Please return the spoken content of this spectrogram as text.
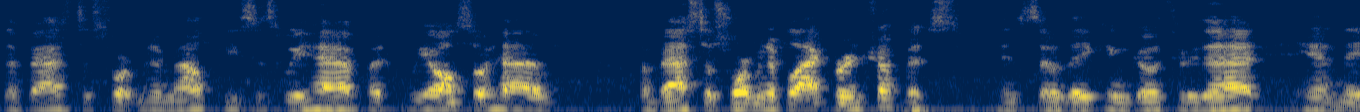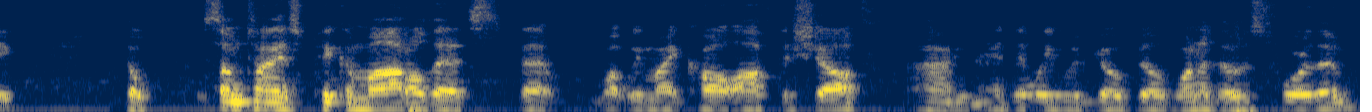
the vast assortment of mouthpieces we have, but we also have a vast assortment of Blackburn trumpets. And so they can go through that and they, they'll sometimes pick a model that's that what we might call off the shelf. Um, and then we would go build one of those for them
